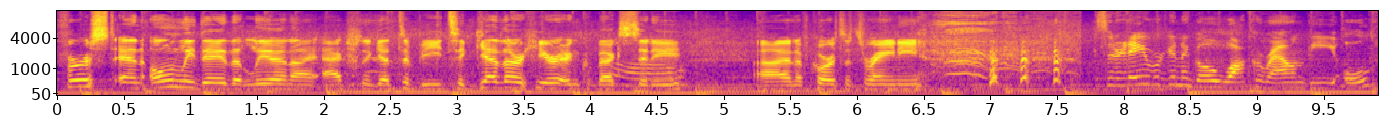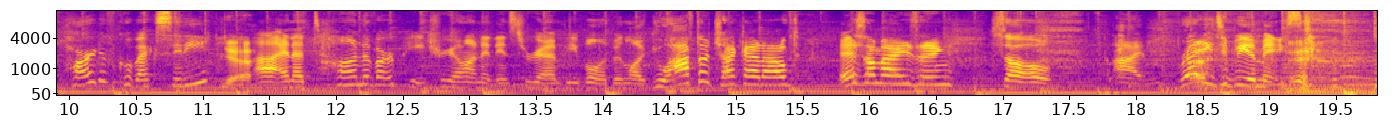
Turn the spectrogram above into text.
first and only day that Leah and I actually get to be together here in Quebec City. Uh, and of course, it's rainy. So today we're gonna go walk around the old part of Quebec City. Yeah. Uh, and a ton of our Patreon and Instagram people have been like, you have to check it out. It's amazing. So I'm ready to be amazed.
